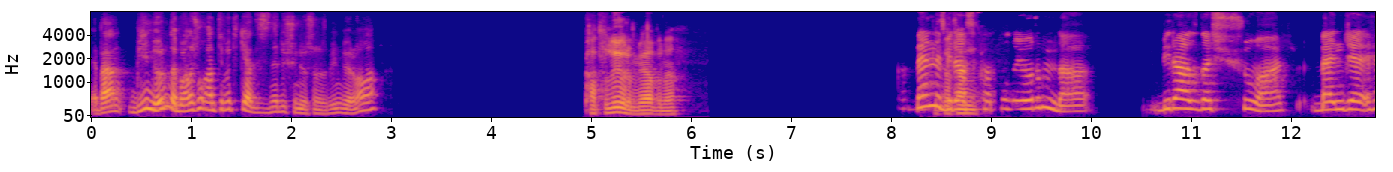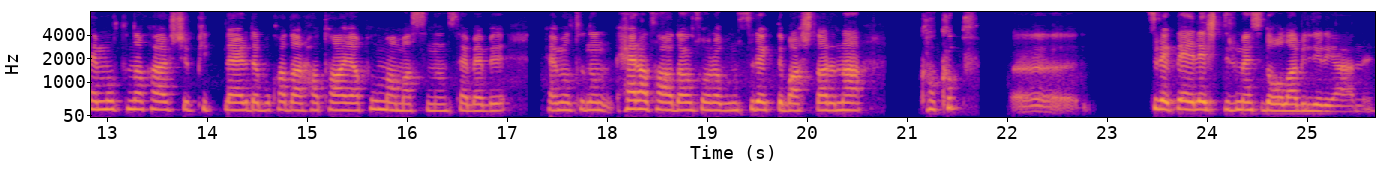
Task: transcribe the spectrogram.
E ben bilmiyorum da bana çok antipatik geldi. Siz ne düşünüyorsunuz bilmiyorum ama. Katılıyorum ya buna. Ben de Zaten... biraz katılıyorum da biraz da şu var. Bence Hamilton'a karşı pitlerde bu kadar hata yapılmamasının sebebi Hamilton'ın her hatadan sonra bunu sürekli başlarına kakıp e, sürekli eleştirmesi de olabilir yani.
